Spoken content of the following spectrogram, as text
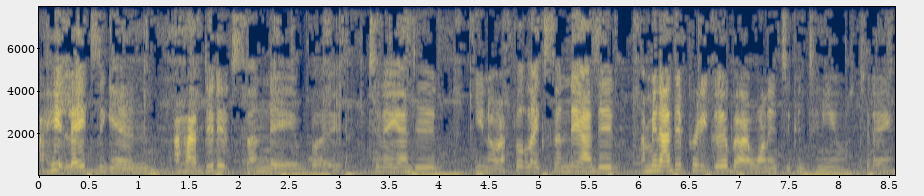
I hit legs again. I had did it sunday but today i did you know i felt like sunday i did i mean i did pretty good but i wanted to continue today.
